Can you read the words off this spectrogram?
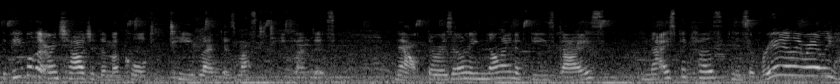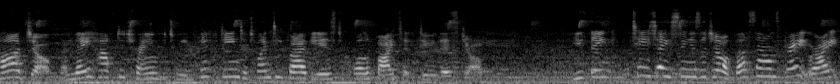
the people that are in charge of them are called tea blenders, master tea blenders. Now, there is only nine of these guys, and that is because it's a really, really hard job, and they have to train between 15 to 25 years to qualify to do this job. You think tea tasting is a job? That sounds great, right?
